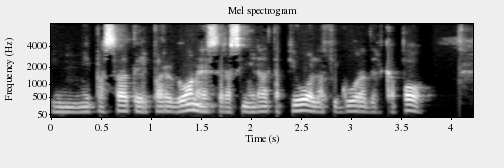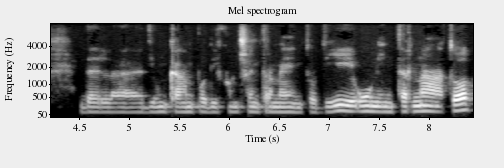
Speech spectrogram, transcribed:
mi passate il paragone, essere assimilata più alla figura del capò del, di un campo di concentramento, di un internato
